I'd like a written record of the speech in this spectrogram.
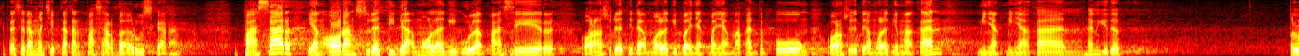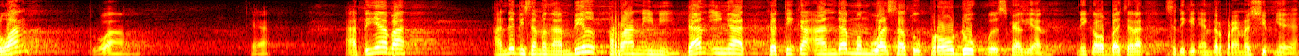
Kita sedang menciptakan pasar baru sekarang. Pasar yang orang sudah tidak mau lagi gula pasir, orang sudah tidak mau lagi banyak-banyak makan tepung, orang sudah tidak mau lagi makan minyak-minyakan, kan gitu. Peluang? Peluang. Ya. Artinya apa? Anda bisa mengambil peran ini dan ingat ketika Anda membuat satu produk sekalian, ini kalau bicara sedikit entrepreneurship-nya ya.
